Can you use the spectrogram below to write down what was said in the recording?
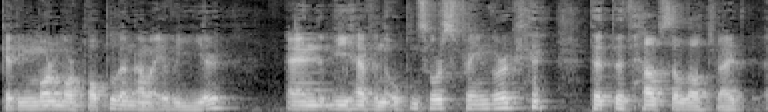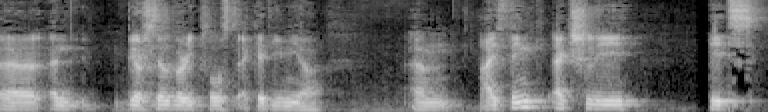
getting more and more popular now every year. And we have an open source framework that, that helps a lot, right? Uh, and we are still very close to academia. Um, I think actually it's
